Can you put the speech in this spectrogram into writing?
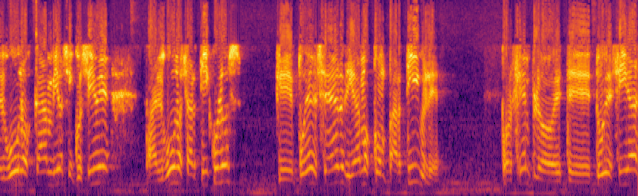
algunos cambios, inclusive algunos artículos que pueden ser, digamos, compartibles. Por ejemplo, este, tú decías,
